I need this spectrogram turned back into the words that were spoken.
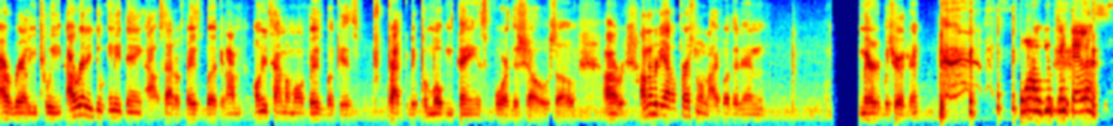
I rarely tweet. I rarely do anything outside of Facebook, and I'm only time I'm on Facebook is practically promoting things for the show. So uh, I don't really have a personal life other than married with children. yeah, you can tell us.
